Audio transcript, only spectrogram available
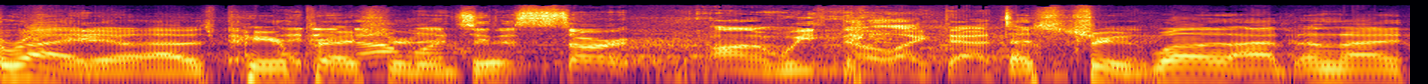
Right, I was peer I did not pressured want into you to start on a weak note like that. That's true. Well, I, and I,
